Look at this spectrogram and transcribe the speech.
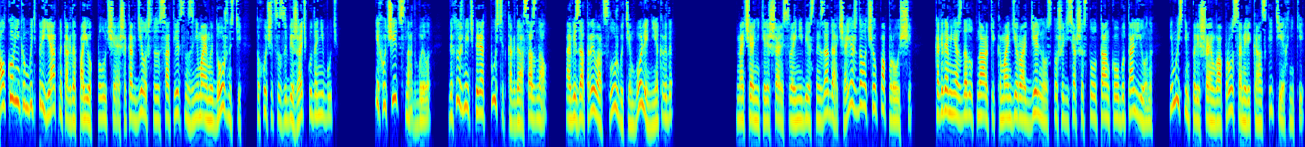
Полковником быть приятно, когда паек получаешь, а как дело что-то соответственно занимаемой должности, то хочется забежать куда-нибудь. Их учиться надо было. Да кто же меня теперь отпустит, когда осознал? А без отрыва от службы тем более некогда. Начальники решали свои небесные задачи, а я ждал чего попроще. Когда меня сдадут на руки командиру отдельного 166-го танкового батальона, и мы с ним порешаем вопрос американской техники.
